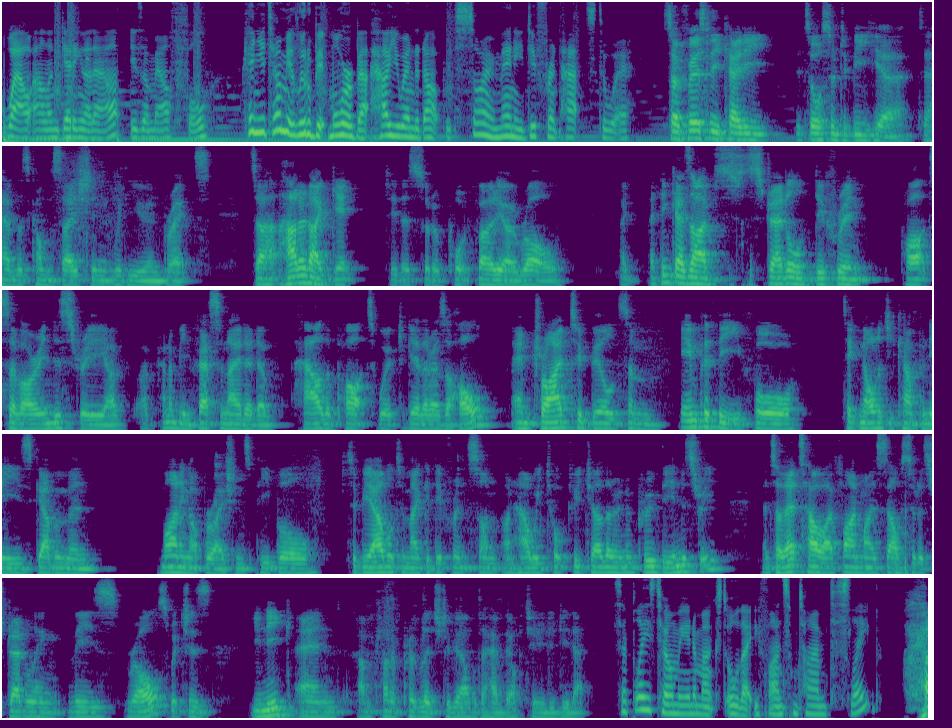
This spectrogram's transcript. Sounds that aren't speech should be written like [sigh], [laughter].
Wow, Alan, getting that out is a mouthful. Can you tell me a little bit more about how you ended up with so many different hats to wear? So, firstly, Katie, it's awesome to be here to have this conversation with you and Brett. So, how did I get to this sort of portfolio role? I, I think as I've straddled different parts of our industry, I've, I've kind of been fascinated of how the parts work together as a whole and tried to build some empathy for technology companies, government, mining operations people to be able to make a difference on, on how we talk to each other and improve the industry. And so that's how I find myself sort of straddling these roles, which is unique. And I'm kind of privileged to be able to have the opportunity to do that. So please tell me, in amongst all that, you find some time to sleep? [laughs]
